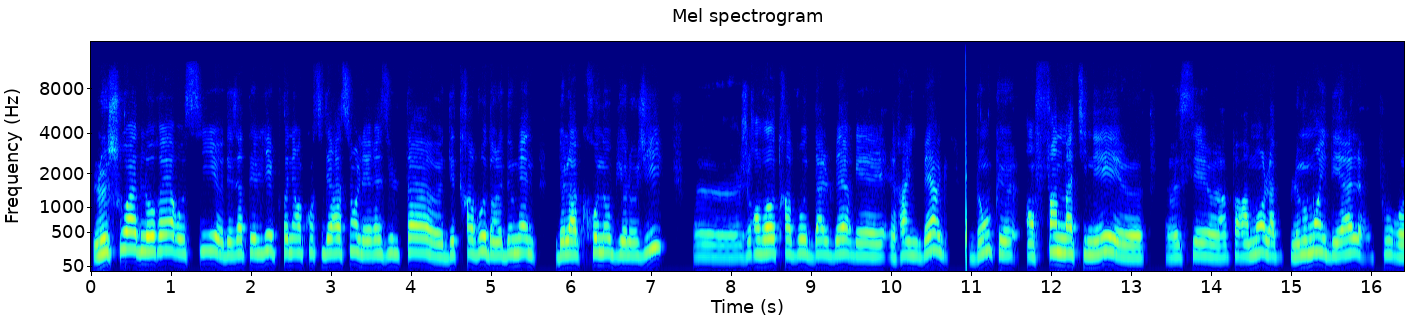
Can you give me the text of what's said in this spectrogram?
le choix de l'horaire aussi euh, des ateliers prenait en considération les résultats euh, des travaux dans le domaine de la chronobiologie. Je renvoie aux travaux d'Alberg et Reinberg. Donc, en fin de matinée, c'est apparemment le moment idéal pour,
